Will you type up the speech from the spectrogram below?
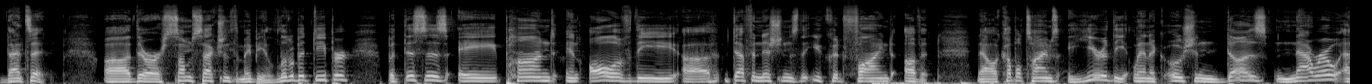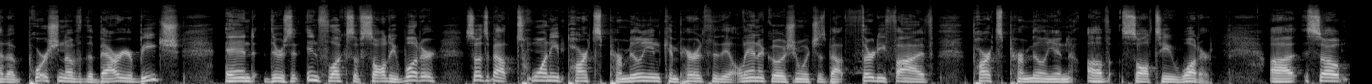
That's it. Uh, there are some sections that may be a little bit deeper, but this is a pond in all of the uh, definitions that you could find of it. Now, a couple times a year, the Atlantic Ocean does narrow at a portion of the barrier beach, and there's an influx of salty water. So it's about 20 parts per million compared to the Atlantic Ocean, which is about 35 parts per million of salty water. Uh, so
